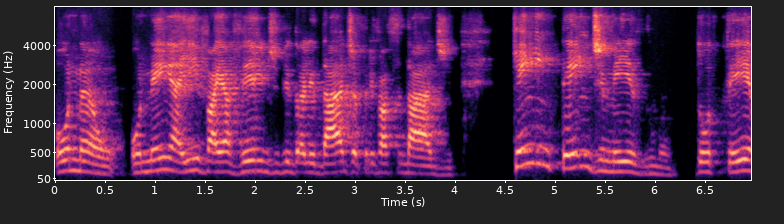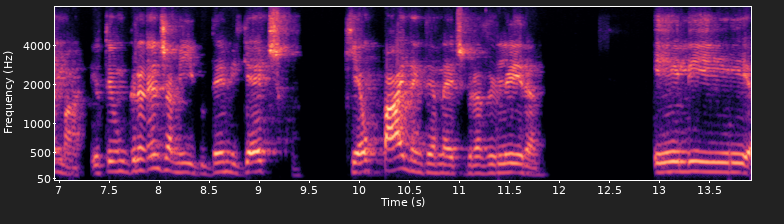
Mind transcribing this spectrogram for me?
Ou não? Ou nem aí vai haver individualidade, a privacidade? Quem entende mesmo do tema, eu tenho um grande amigo, Demi Guettico, que é o pai da internet brasileira. Ele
